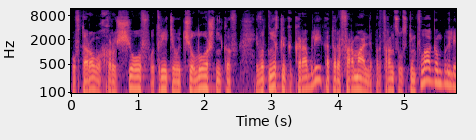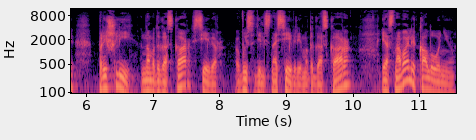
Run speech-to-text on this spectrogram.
у второго Хрущев, у третьего Чулошников. И вот несколько кораблей, которые формально под французским флагом были, пришли на Мадагаскар, север, высадились на севере Мадагаскара и основали колонию,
